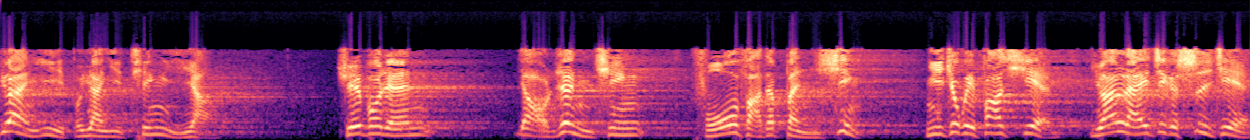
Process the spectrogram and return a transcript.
愿意不愿意听一样。学佛人要认清佛法的本性，你就会发现，原来这个世界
